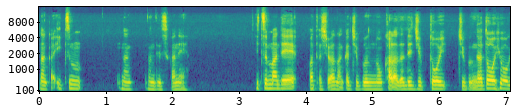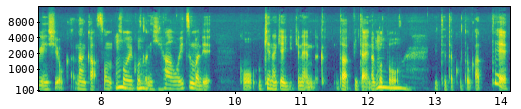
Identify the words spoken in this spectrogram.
なんかいつもなんなんですかねいつまで私はなんか自分の体で自どうい自分がどう表現しようかなんかそうんそういうことに批判をいつまでこう受けなきゃいけないんだだみたいなことをうん言ってたことがあって、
